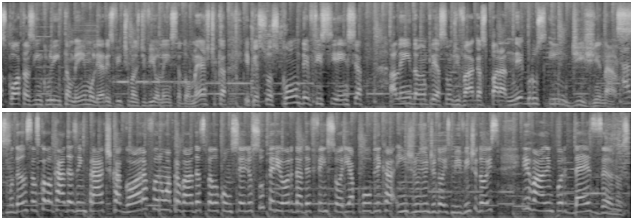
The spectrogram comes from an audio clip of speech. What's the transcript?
As cotas incluem também mulheres vítimas de violência doméstica e pessoas com deficiência, além da ampliação de vagas para negros e indígenas. As mudanças colocadas em prática agora foram aprovadas pelo Conselho Superior da Defensoria Pública em junho de 2022 e valem por 10 anos.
